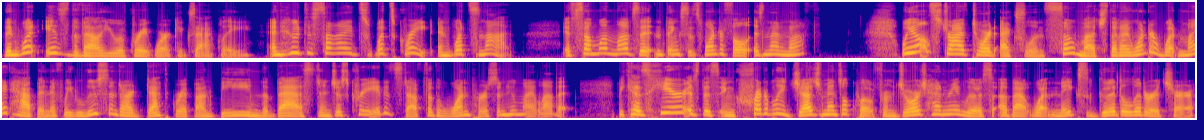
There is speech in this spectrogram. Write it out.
then what is the value of great work exactly? And who decides what's great and what's not? If someone loves it and thinks it's wonderful, isn't that enough? We all strive toward excellence so much that I wonder what might happen if we loosened our death grip on being the best and just created stuff for the one person who might love it. Because here is this incredibly judgmental quote from George Henry Lewes about what makes good literature.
